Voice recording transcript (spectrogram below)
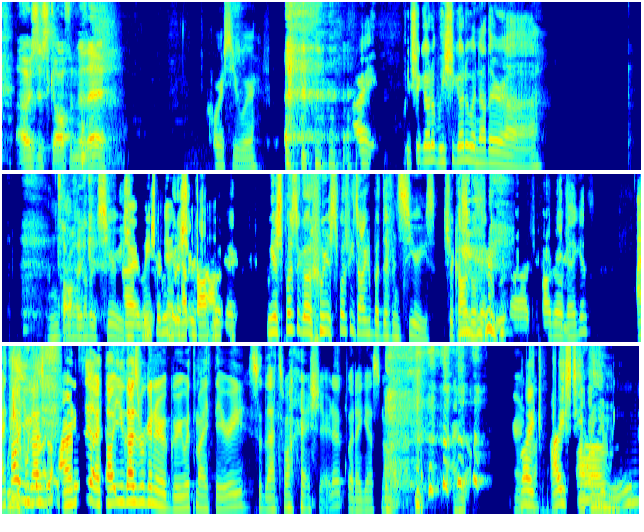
I was just golfing today. Of course you were. All right, we should go to we should go to another uh Topic? another series. All right, we Should should- go to Chicago. topic. We were supposed to go. We were supposed to be talking about different series. Chicago, Vancouver, uh, Chicago, Vegas. I We- thought you guys got- honestly, I thought you guys were gonna agree with my theory, so that's why I shared it. But I guess not. Fair Like. I see what Um, you mean.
